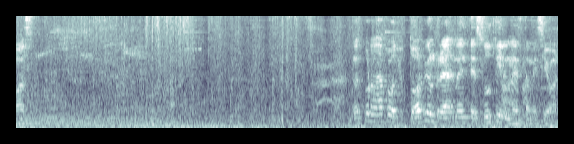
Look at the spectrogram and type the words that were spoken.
Vamos. No es por nada, pero Torbjorn realmente es útil en esta misión.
